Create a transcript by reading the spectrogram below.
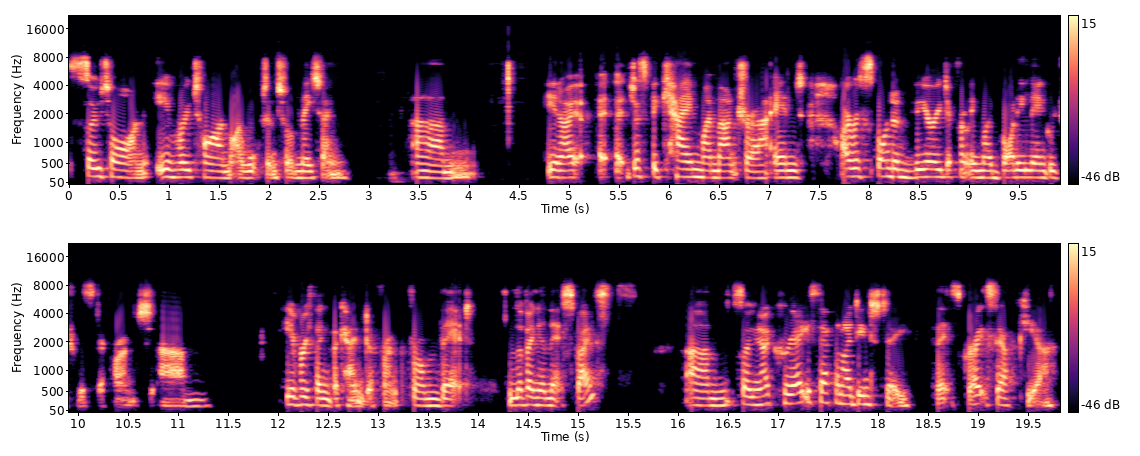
suit on every time I walked into a meeting. Um, you know, it, just became my mantra, and I responded very differently. My body language was different. Um, everything became different from that living in that space. Um, so you know, create yourself an identity. That's great self care.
